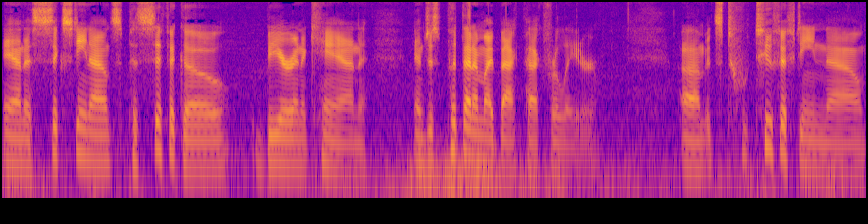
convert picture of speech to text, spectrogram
and a 16 ounce Pacifico beer in a can, and just put that in my backpack for later. Um, it's tw- 2:15 now,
